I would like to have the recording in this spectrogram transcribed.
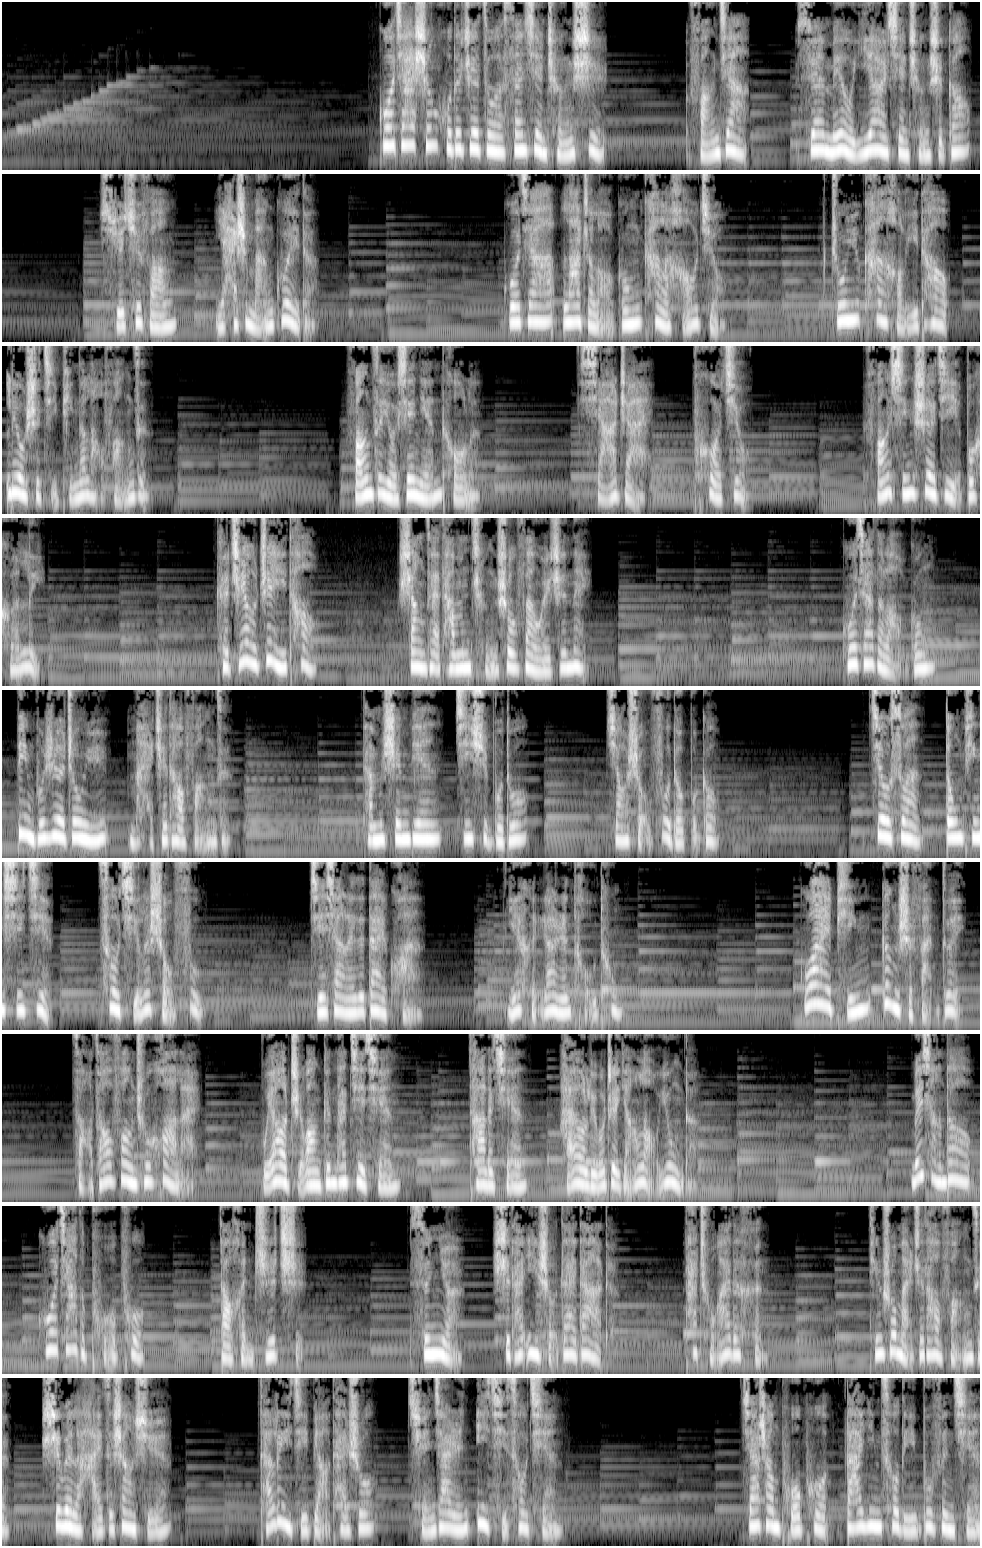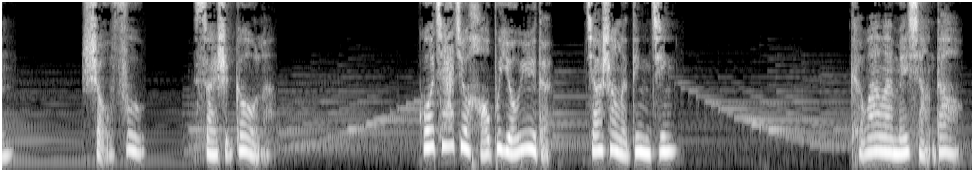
郭家生活的这座三线城市，房价虽然没有一二线城市高，学区房也还是蛮贵的。郭家拉着老公看了好久，终于看好了一套六十几平的老房子。房子有些年头了，狭窄、破旧，房型设计也不合理。可只有这一套，尚在他们承受范围之内。郭家的老公，并不热衷于买这套房子。他们身边积蓄不多，交首付都不够。就算东拼西借，凑齐了首付。接下来的贷款，也很让人头痛。郭爱萍更是反对，早早放出话来，不要指望跟他借钱，他的钱还要留着养老用的。没想到郭家的婆婆倒很支持，孙女儿是她一手带大的，她宠爱的很。听说买这套房子是为了孩子上学。她立即表态说：“全家人一起凑钱，加上婆婆答应凑的一部分钱，首付算是够了。郭家就毫不犹豫的交上了定金。可万万没想到，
